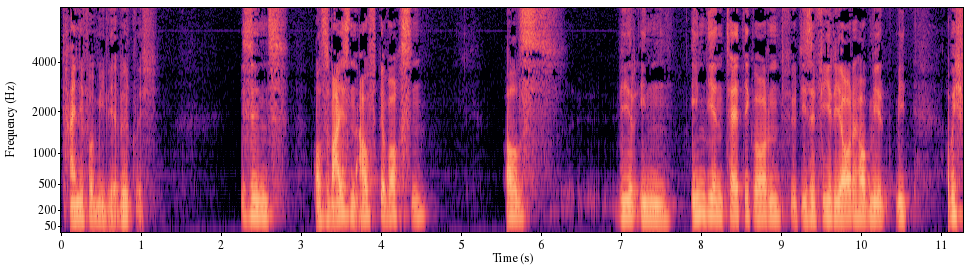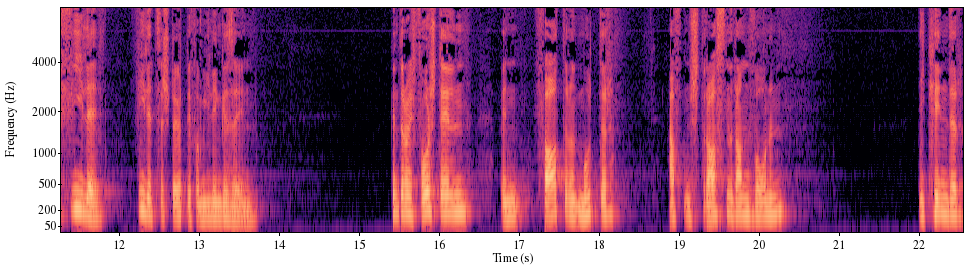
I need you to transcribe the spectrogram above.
keine Familie, wirklich. Die sind als Waisen aufgewachsen. Als wir in Indien tätig waren, für diese vier Jahre, haben wir mit, habe ich viele, viele zerstörte Familien gesehen. Könnt ihr euch vorstellen, wenn Vater und Mutter auf dem Straßenrand wohnen, die Kinder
